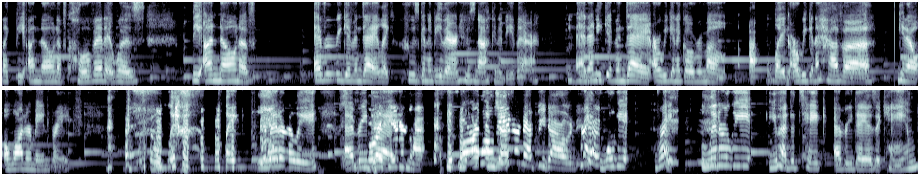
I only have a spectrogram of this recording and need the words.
like the unknown of COVID. It was the unknown of every given day, like who's going to be there and who's not going to be there. At any given day, are we going to go remote? Uh, like, are we going to have a, you know, a water main break? so, like, literally every Or the internet. It's Or more will than the just internet be down? right. Will the right? Literally, you had to take every day as it came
